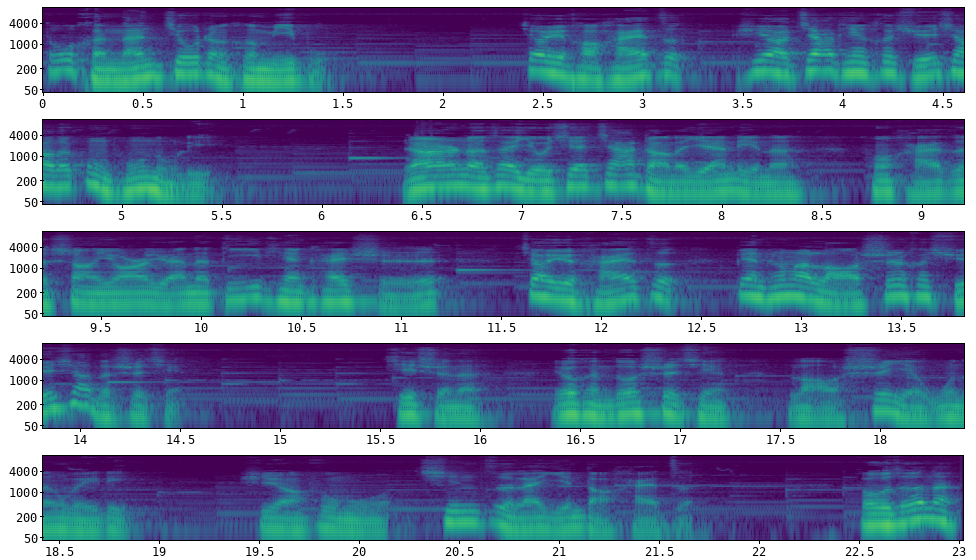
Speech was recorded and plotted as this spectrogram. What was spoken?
都很难纠正和弥补。教育好孩子需要家庭和学校的共同努力。然而呢，在有些家长的眼里呢，从孩子上幼儿园的第一天开始，教育孩子变成了老师和学校的事情。其实呢，有很多事情老师也无能为力，需要父母亲自来引导孩子。否则呢，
